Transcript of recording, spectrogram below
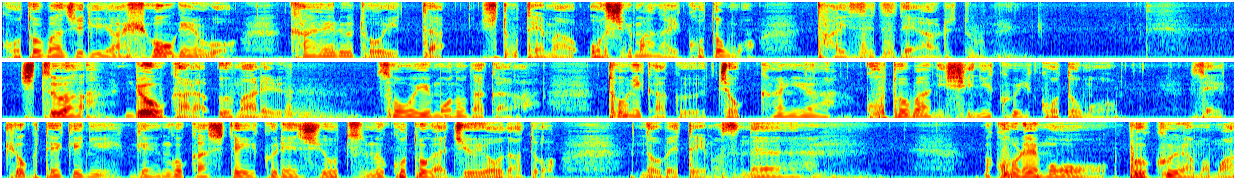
言葉尻や表現を変えるといったひと手間を惜しまないことも大切であると。質は量から生まれる。そういうものだからとにかく直感や言葉にしにくいことも積極的に言語化していく練習を積むことが重要だと述べていますね。これも福山雅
